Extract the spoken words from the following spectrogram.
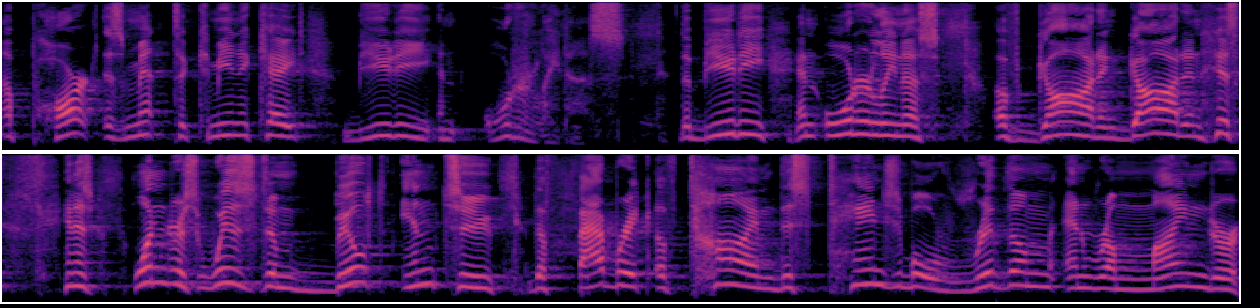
apart, is meant to communicate beauty and orderliness, the beauty and orderliness of God, and God and His, and His wondrous wisdom built into the fabric of time this tangible rhythm and reminder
